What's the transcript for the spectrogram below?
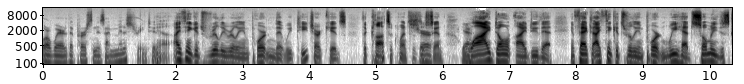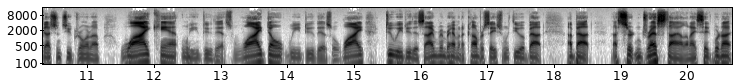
or where the person is I'm ministering to. Yeah, I think it's really, really important that we teach our kids the consequences sure. of sin. Yeah. Why don't I do that? In fact, I think it's really important. We had so many discussions you growing up. Why can't we do this? Why don't we do this? Or why do we do this? I remember having a conversation with you about about a certain dress style, and I said we're not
